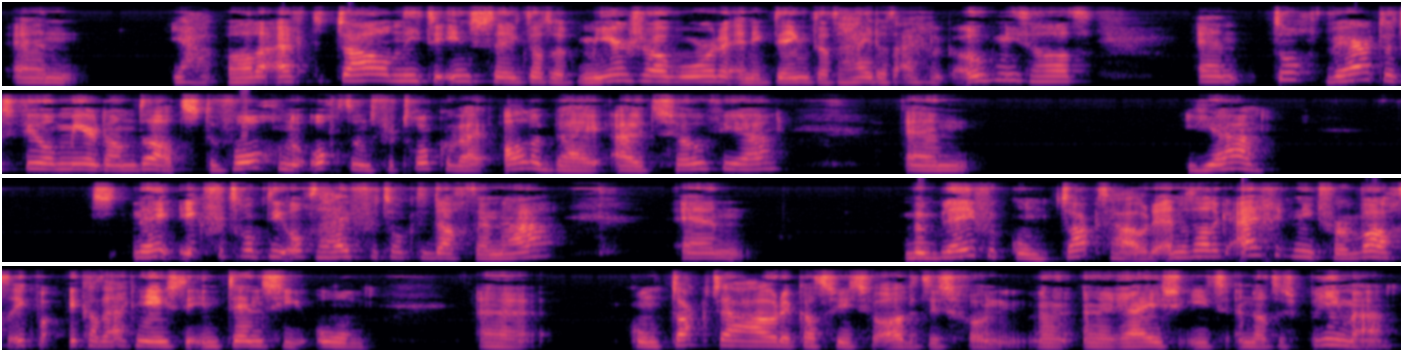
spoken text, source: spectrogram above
En ja, we hadden eigenlijk totaal niet de insteek dat het meer zou worden. En ik denk dat hij dat eigenlijk ook niet had. En toch werd het veel meer dan dat. De volgende ochtend vertrokken wij allebei uit Sofia. En ja, nee, ik vertrok die ochtend, hij vertrok de dag daarna. En we bleven contact houden. En dat had ik eigenlijk niet verwacht. Ik, ik had eigenlijk niet eens de intentie om uh, contact te houden. Ik had zoiets van, oh, dit is gewoon een, een reis iets en dat is prima.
